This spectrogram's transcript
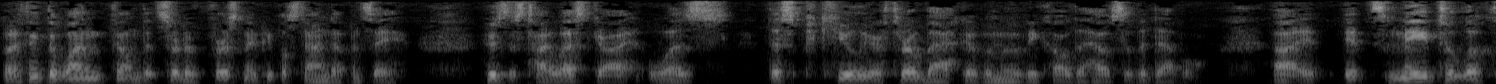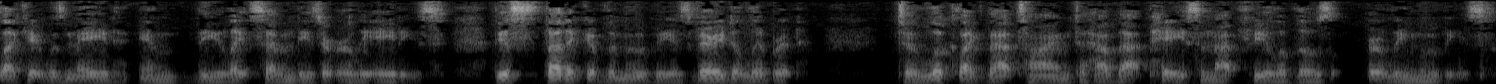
but I think the one film that sort of first made people stand up and say, who's this Ti West guy, was this peculiar throwback of a movie called The House of the Devil. Uh, it, it's made to look like it was made in the late 70s or early 80s. The aesthetic of the movie is very deliberate to look like that time, to have that pace and that feel of those early movies.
